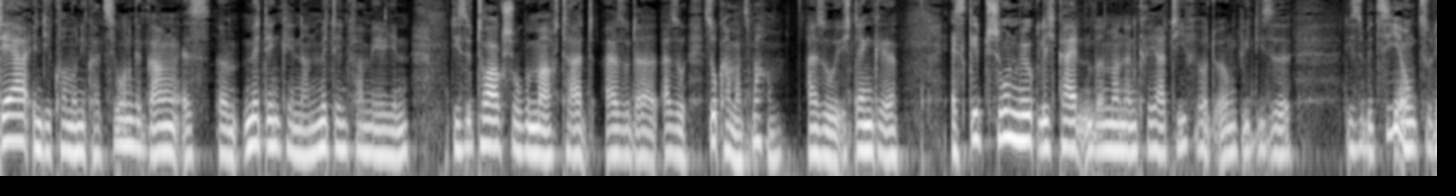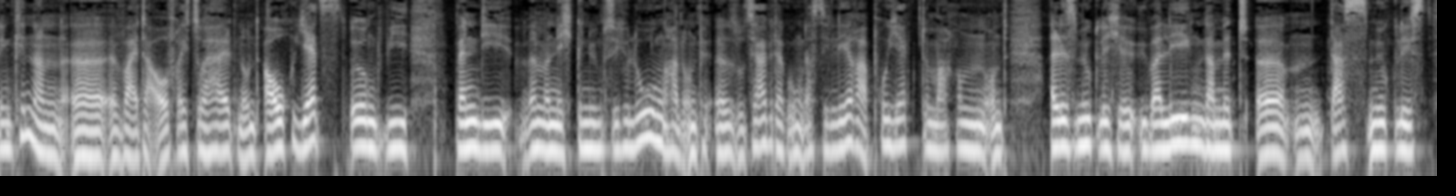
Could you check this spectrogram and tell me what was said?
der in die Kommunikation gegangen ist äh, mit den Kindern, mit den Familien, diese Talkshow gemacht hat. Also da, also so kann man es machen. Also ich denke, es gibt schon Möglichkeiten, wenn man dann kreativ wird, irgendwie diese diese Beziehung zu den Kindern äh, weiter aufrechtzuerhalten und auch jetzt irgendwie, wenn die, wenn man nicht genügend Psychologen hat und äh, Sozialpädagogen, dass die Lehrer Projekte machen und alles Mögliche überlegen, damit äh, das möglichst,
